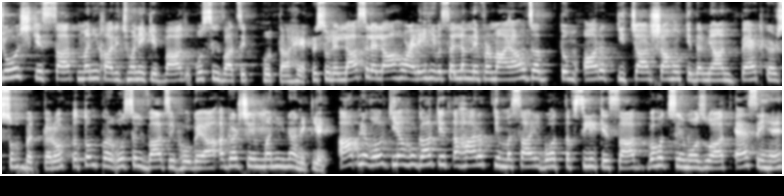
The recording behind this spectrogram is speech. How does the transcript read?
जोश के साथ मनी खारिज होने के बाद गसल वाजिब होता है। रसूलुल्लाह सल्लल्लाहु ने फरमाया, जब तुम औरत की चार शाहों के दरमियान बैठ कर सोहबत करो तो तुम पर गुसल वाजिब हो गया, अगरचे मनी ना निकले। आपने गौर किया होगा कि तहारत के मसाइल बहुत तफसील के साथ बहुत से मौजूद ऐसे हैं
